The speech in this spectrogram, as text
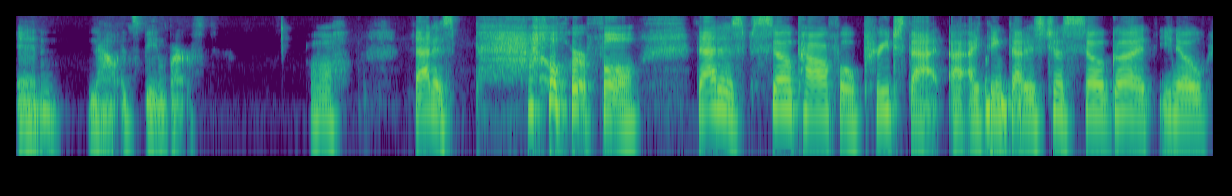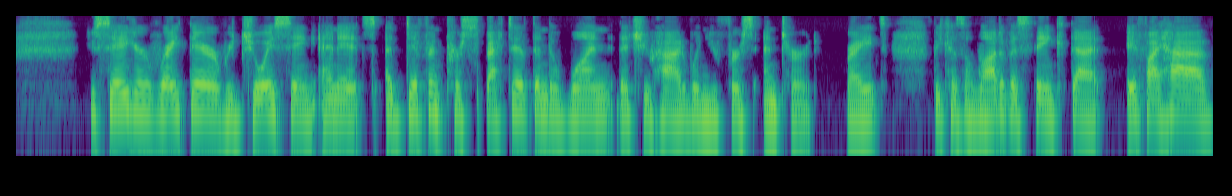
and mm. now it's being birthed. Oh, that is powerful. That is so powerful. Preach that. I, I think that is just so good. You know, you say you're right there rejoicing, and it's a different perspective than the one that you had when you first entered right? Because a lot of us think that if I have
